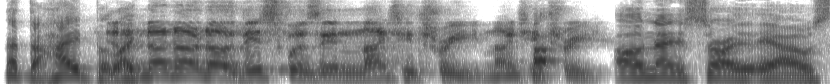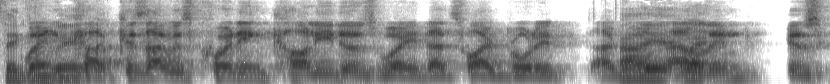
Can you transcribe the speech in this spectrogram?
Not the height, but like no, no, no. This was in 93, 93. Uh, oh, no, sorry. Yeah, I was thinking. because I was quoting Carlito's Way. That's why I brought it. I oh, brought yeah, Al in because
